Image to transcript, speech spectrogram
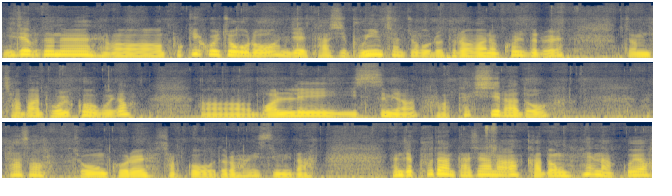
이제부터는 어, 복귀골 쪽으로 이제 다시 부인천 쪽으로 들어가는 콜들을 좀 잡아 볼 거고요. 어, 멀리 있으면 어, 택시라도 타서 좋은 콜을 잡고 오도록 하겠습니다. 현재 푸단 다시 하나 가동해 놨고요.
